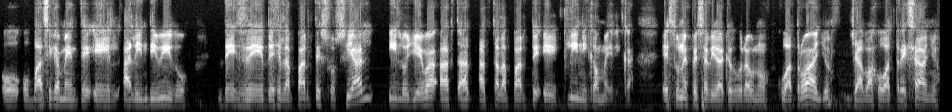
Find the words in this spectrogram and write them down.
o, básicamente el, al individuo desde, desde la parte social y lo lleva hasta, hasta la parte eh, clínica o médica. Es una especialidad que dura unos cuatro años, ya bajó a tres años,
